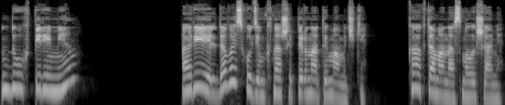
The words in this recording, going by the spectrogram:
Дух перемен?» «Ариэль, давай сходим к нашей пернатой мамочке. Как там она с малышами?»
